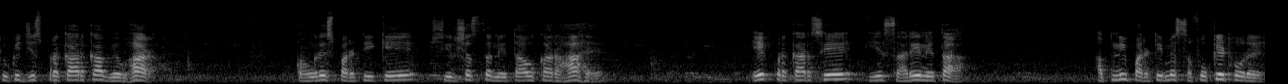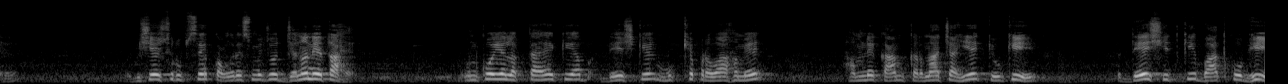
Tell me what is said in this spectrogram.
क्योंकि जिस प्रकार का व्यवहार कांग्रेस पार्टी के शीर्षस्थ नेताओं का रहा है, एक प्रकार से ये सारे नेता अपनी पार्टी में सफोकेट हो रहे हैं। विशेष रूप से कांग्रेस में जो जननेता है, उनको ये लगता है कि अब देश के मुख्य प्रवाह में हमने काम करना चाहिए, क्योंकि देश हित की बात को भी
